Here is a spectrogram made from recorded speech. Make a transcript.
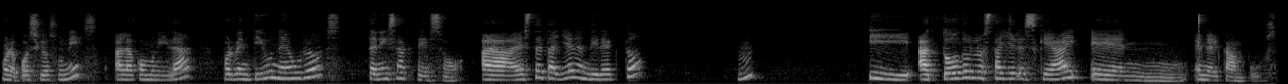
Bueno, pues si os unís a la comunidad, por 21 euros tenéis acceso a este taller en directo y a todos los talleres que hay en, el campus,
